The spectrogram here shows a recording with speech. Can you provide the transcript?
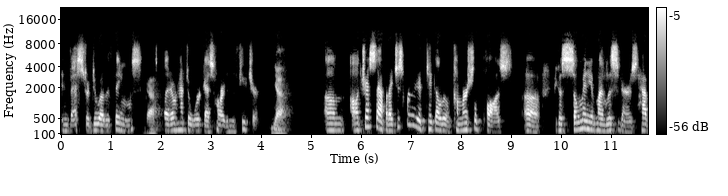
invest or do other things? Yeah. So i don't have to work as hard in the future. Yeah um, I'll address that, but I just wanted to take a little commercial pause uh, because so many of my listeners have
